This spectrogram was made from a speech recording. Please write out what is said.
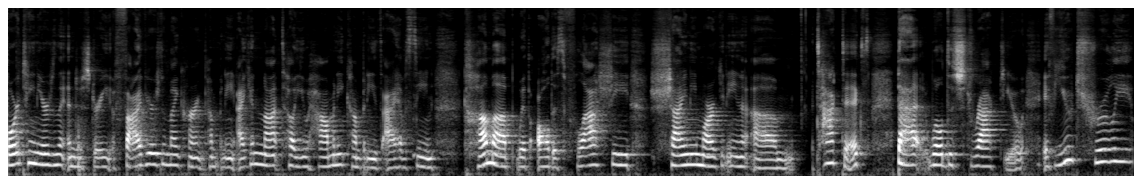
14 years in the industry, five years in my current company. I cannot tell you how many companies I have seen come up with all this flashy, shiny marketing um, tactics that will distract you. If you truly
